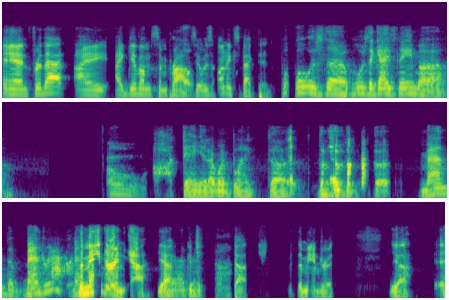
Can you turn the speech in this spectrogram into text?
And for that I I give him some props. Oh. It was unexpected. what, what was the what was the guy's name? Uh, Oh, ah, dang it, I went blank. The the the, the, the man the Mandarin. the Mandarin. Yeah, yeah. Mandarin. Good job. The Mandarin. Yeah.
